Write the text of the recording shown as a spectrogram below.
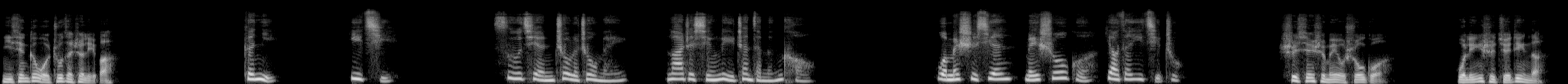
你先跟我住在这里吧。跟你一起？苏浅皱了皱眉，拉着行李站在门口。我们事先没说过要在一起住。事先是没有说过。我临时决定的。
